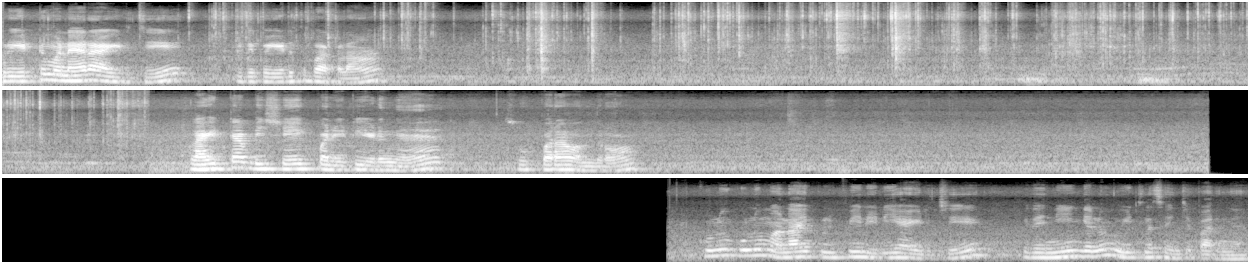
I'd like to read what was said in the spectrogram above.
ஒரு எட்டு மணி நேரம் ஆயிடுச்சு. இதை இப்போ எடுத்து பார்க்கலாம். லைட்டாக அப்படி ஷேக் பண்ணிவிட்டு எடுங்க. சூப்பராக வந்துடும் குழு குழு மலாய் குல்ஃபி ரெடி ஆயிடுச்சு. இதை நீங்களும் வீட்டில் செஞ்சு பாருங்கள்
